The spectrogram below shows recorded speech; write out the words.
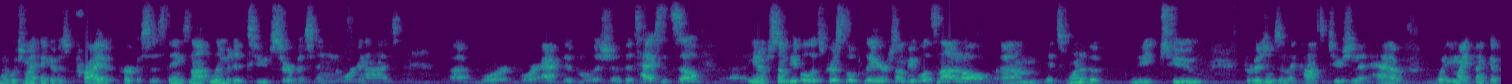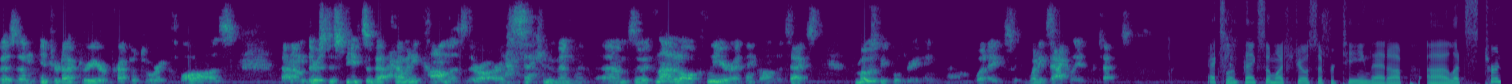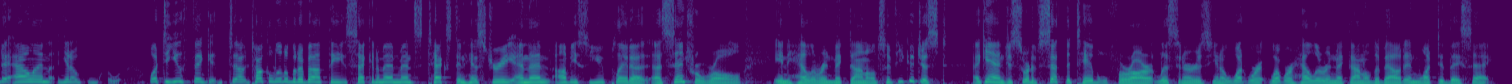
uh, which you might think of as private purposes, things not limited to service in an organized uh, or, or active militia. The text itself, uh, you know, some people it's crystal clear, some people it's not at all. Um, it's one of the maybe two provisions in the Constitution that have what you might think of as an introductory or preparatory clause. Um, there's disputes about how many commas there are in the Second Amendment, um, so it's not at all clear, I think, on the text for most people's reading um, what ex- what exactly it protects. Excellent. Thanks so much, Joseph, for teeing that up. Uh, let's turn to Alan. You know, what do you think? Talk a little bit about the Second Amendment's text and history, and then obviously you played a, a central role in Heller and McDonald. So if you could just again just sort of set the table for our listeners, you know, what were what were Heller and McDonald about, and what did they say?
